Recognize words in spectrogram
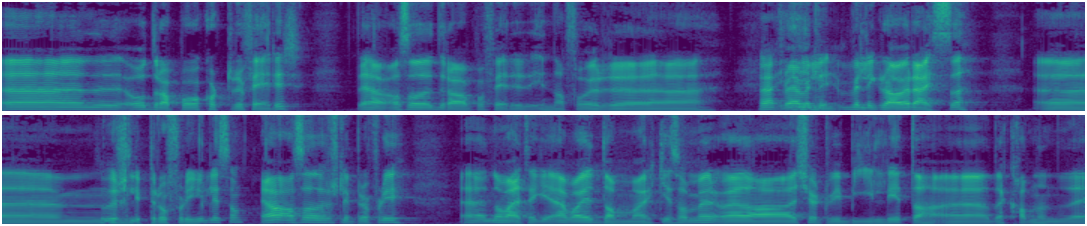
Eh, å dra på kortere ferier. Det altså dra på ferier innafor Ja, For jeg er veldig, veldig glad i å reise. Eh, Så du slipper å fly, liksom? Ja, altså du slipper å fly. Nå vet Jeg ikke, jeg var i Danmark i sommer, og jeg, da kjørte vi bil dit. da Det kan hende det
